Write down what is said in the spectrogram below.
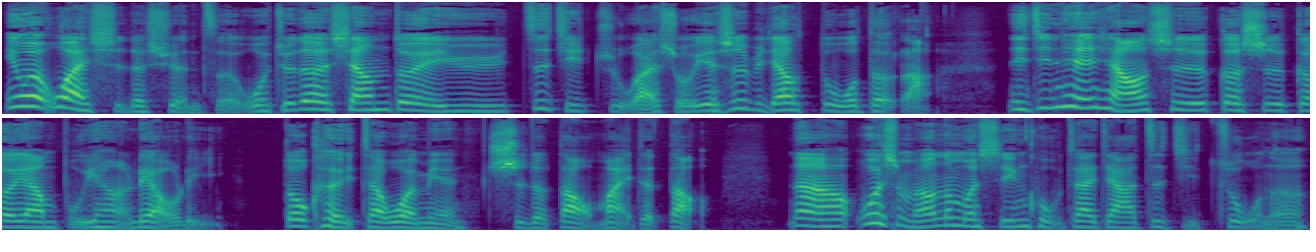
因为外食的选择，我觉得相对于自己煮来说也是比较多的啦。你今天想要吃各式各样不一样的料理，都可以在外面吃得到、买得到。那为什么要那么辛苦在家自己做呢？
